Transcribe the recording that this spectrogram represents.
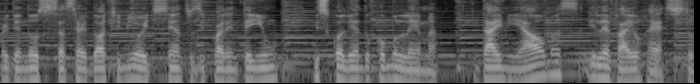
Ordenou-se sacerdote em 1841, escolhendo como lema: Dai-me almas e levai o resto.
